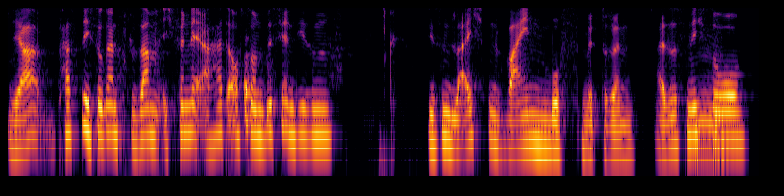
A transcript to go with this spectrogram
Ja, passt nicht so ganz zusammen. Ich finde, er hat auch so ein bisschen diesen, diesen leichten Weinmuff mit drin. Also es ist nicht hm. so.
